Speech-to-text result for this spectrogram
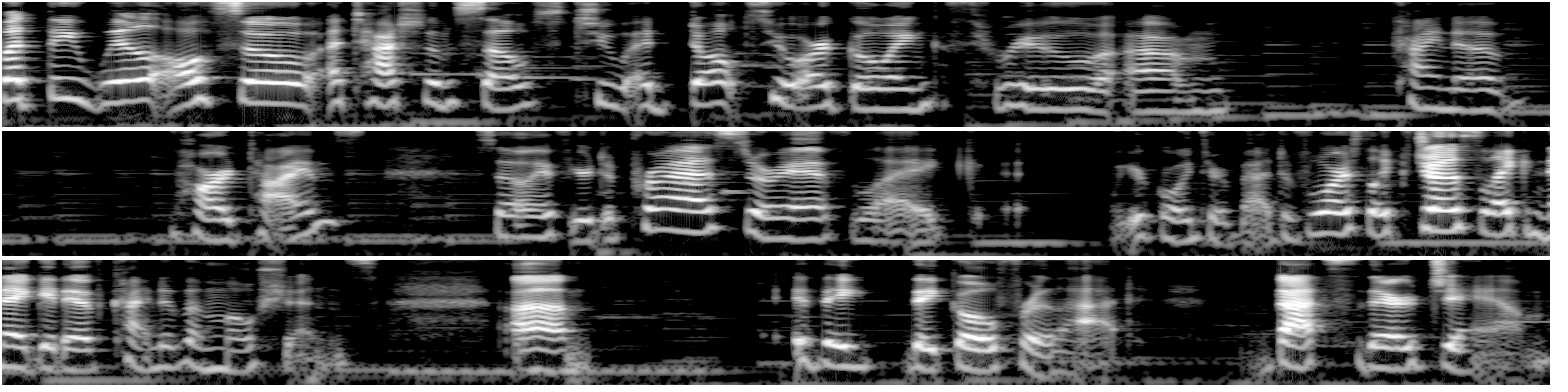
but they will also attach themselves to adults who are going through um, kind of hard times. So if you're depressed or if like you're going through a bad divorce, like just like negative kind of emotions, um, they they go for that. That's their jam.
